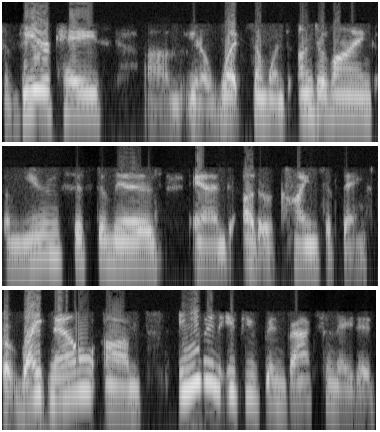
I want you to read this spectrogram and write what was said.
severe case, um, you know, what someone's underlying immune system is, and other kinds of things. But right now, um, even if you've been vaccinated,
